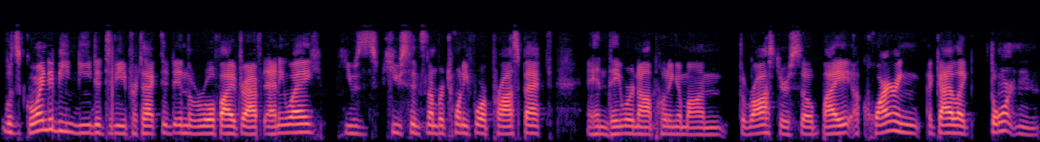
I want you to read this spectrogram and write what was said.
was going to be needed to be protected in the Rule 5 draft anyway. He was Houston's number 24 prospect, and they were not putting him on the roster. So by acquiring a guy like Thornton,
